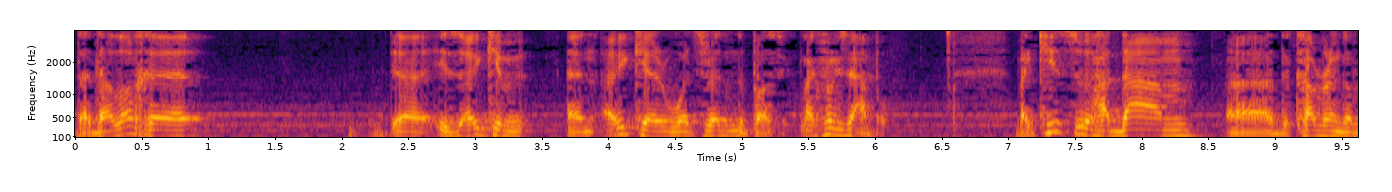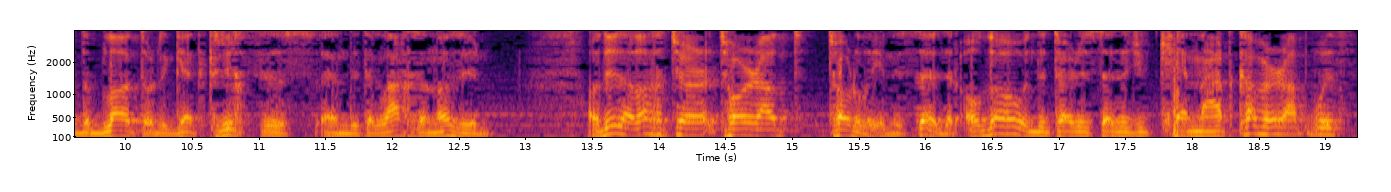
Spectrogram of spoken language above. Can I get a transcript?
That the halacha uh, is oikev and oiker what's read in the pasuk. Like for example, by kisu hadam, uh, the covering of the blood, or the get krichsis and the taglachas and or did Allah tore, tore it out totally? And it says that although in the Torah it says that you cannot cover up with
